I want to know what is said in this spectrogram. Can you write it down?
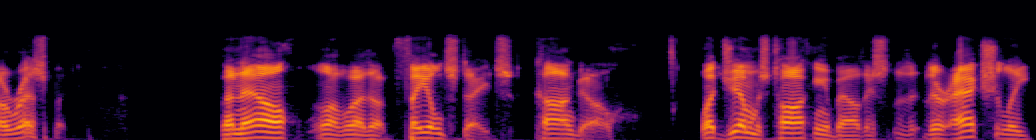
a respite. But now, well, the failed states, Congo, what Jim was talking about is they're actually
